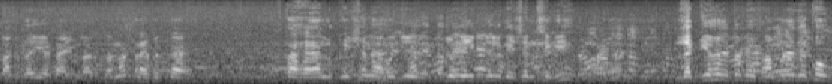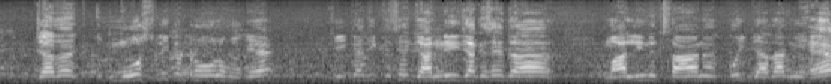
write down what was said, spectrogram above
ਲੱਗਦਾ ਹੀ ਆ ਟਾਈਮ ਲੱਗਦਾ ਨਾ ਟ੍ਰੈਫਿਕ ਹੈ। ਤਾਂ ਹੈ ਲੋਕੇਸ਼ਨ ਇਹੋ ਜਿਹੀ ਯੂਨੀਕ ਦੀ ਲੋਕੇਸ਼ਨ ਸੀਗੀ। ਲੱਗੇ ਹੋਏ ਤੁਹਾਡੇ ਸਾਹਮਣੇ, ਦੇਖੋ, ਜ਼ਿਆਦਾ ਮੋਸਟਲੀ ਕੰਟਰੋਲ ਹੋ ਗਿਆ। ਠੀਕ ਹੈ ਜੀ, ਕਿਸੇ ਜਾਨੀ ਜਾਂ ਕਿਸੇ ਦਾ ਮਾਲੀ ਨੁਕਸਾਨ ਕੋਈ ਜ਼ਿਆਦਾ ਨਹੀਂ ਹੈ।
